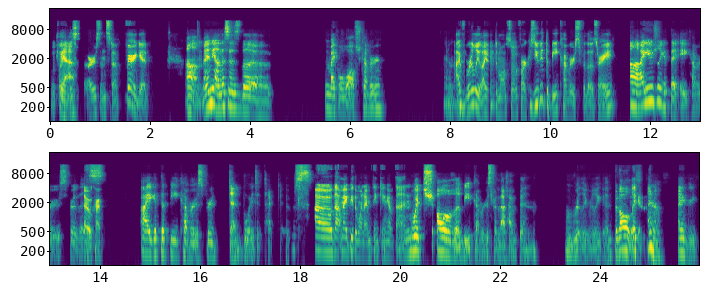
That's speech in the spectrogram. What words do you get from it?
with like Yeah. the stars and stuff. Very good. Um, and yeah, this is the Michael Walsh cover. And I've really liked them all so far because you get the B covers for those, right? uh, I usually get the A covers for this. Oh, okay. I get the B covers for Dead Boy Detectives, Oh, that might be the one I'm thinking of then. which all of the B covers for that have been really, really good. But all like Yeah. I don't know, I agree.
